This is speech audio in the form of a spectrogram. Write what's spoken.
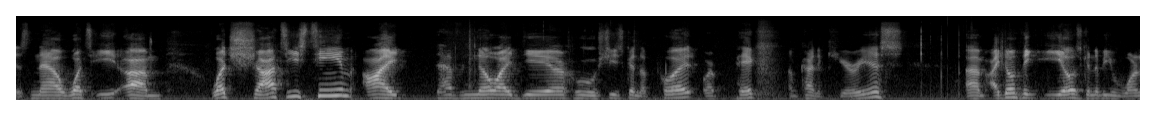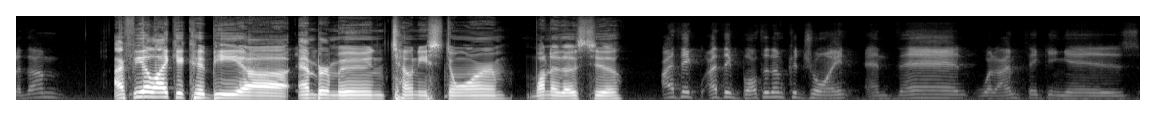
is. Now, what's e- um, what's Shotzi's team? I have no idea who she's going to put or pick. I'm kind of curious. Um, I don't think Io is going to be one of them. I feel like it could be uh, Ember Moon, Toni Storm, one of those two. I think I think both of them could join, and then what I'm thinking is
